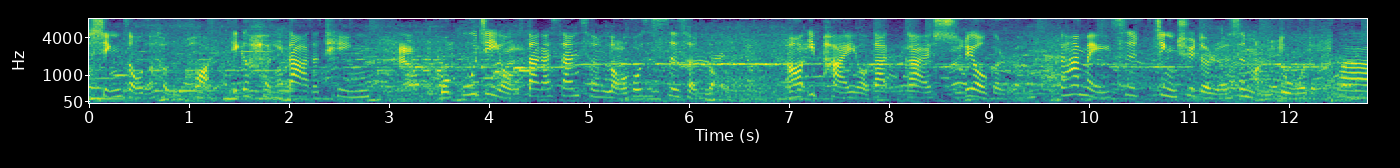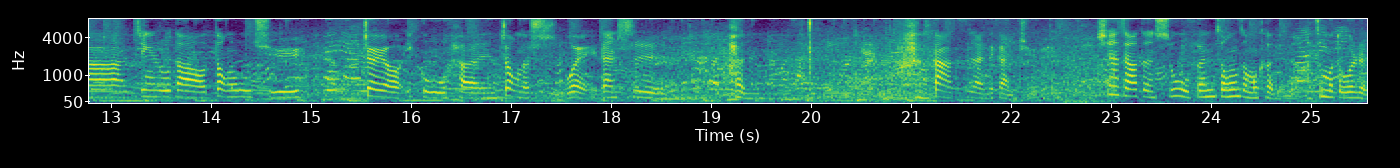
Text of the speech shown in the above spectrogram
行走的很快。一个很大的厅，我估计有大概三层楼或是四层楼。然后一排有大概十六个人，但他每一次进去的人是蛮多的。他进入到动物区，就有一股很重的屎味，但是很很大自然的感觉。现在只要等十五分钟，怎么可能啊？这么多人。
